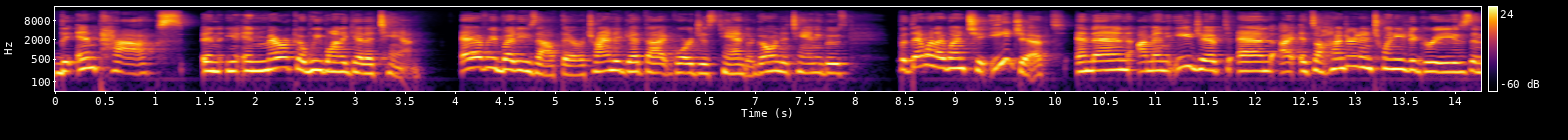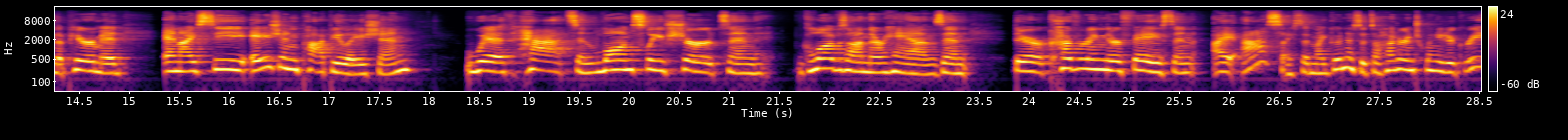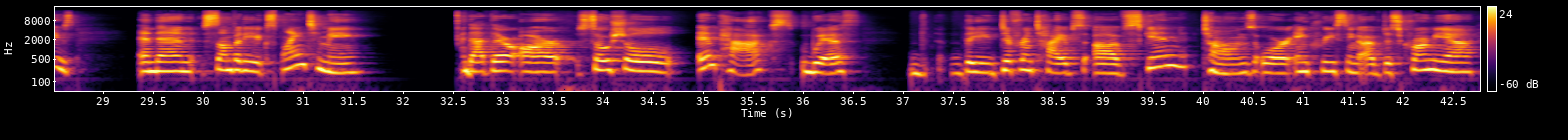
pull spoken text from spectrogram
the impacts. In in America, we want to get a tan. Everybody's out there trying to get that gorgeous tan. They're going to tanning booths. But then when I went to Egypt, and then I'm in Egypt, and I, it's 120 degrees in the pyramid, and I see Asian population with hats and long sleeve shirts and gloves on their hands, and they're covering their face. And I asked, I said, My goodness, it's 120 degrees. And then somebody explained to me that there are social impacts with the different types of skin tones or increasing of dyschromia,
